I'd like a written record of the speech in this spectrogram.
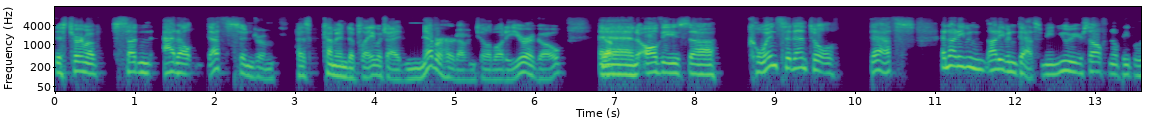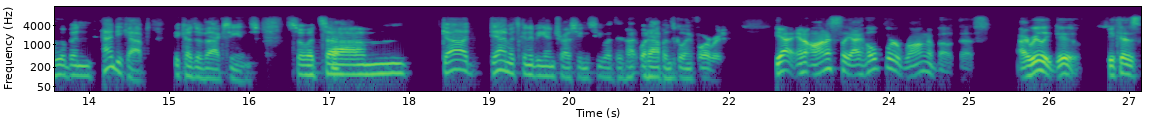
this term of sudden adult death syndrome has come into play, which I had never heard of until about a year ago. Yep. And all these uh, coincidental deaths, and not even not even deaths. I mean, you yourself know people who have been handicapped because of vaccines. So it's um, God damn, it's going to be interesting to see what the, what happens going forward. Yeah, and honestly, I hope we're wrong about this. I really do, because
